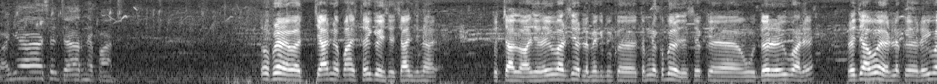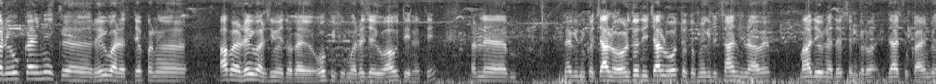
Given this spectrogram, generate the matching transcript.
વાગ્યા છે ચાર પાંચ. તો ફ્રેન્ડ હવે ચાર ને પાંચ થઈ ગઈ છે સાંજના. તો ચાલો, આજે રવિવાર છે, એટલે મેં કીધું કે તમને ખબર જ હશે કે હું દર રવિવારે રજા હોય, એટલે કે રવિવારે એવું કાંઈ નહીં કે રવિવારે જ તે, પણ આપણે રવિવાર સિવાય તો કાંઈ ઓફિસમાં રજા એવું આવતી નથી. એટલે મેં કીધું કે ચાલો અડધોથી ચાલુ હતો, તો મેં કીધું સાંજના હવે મહાદેવના દર્શન કરવા જાશું, કારણ કે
